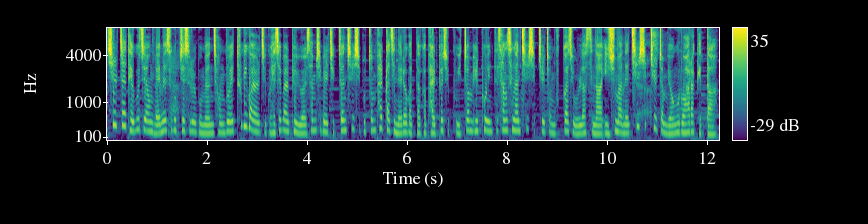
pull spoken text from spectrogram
실제 대구 지역 매매 수급 지수를 보면 정부의 투기과열지구 해제 발표 6월 30일 직전 75.8까지 내려갔다가 발표 직후 2.1포인트 상승한 77.9까지 올랐으나 2주 만에 77.0으로 하락했다.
